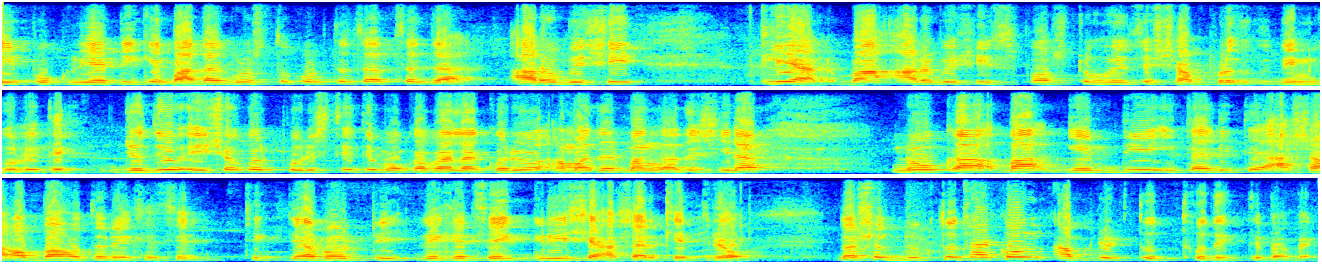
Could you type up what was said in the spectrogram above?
এই প্রক্রিয়াটিকে বাধাগ্রস্ত করতে চাচ্ছে, যা আরও বেশি ক্লিয়ার বা আরও বেশি স্পষ্ট হয়েছে সাম্প্রতিক দিনগুলিতে। যদিও এই সকল পরিস্থিতি মোকাবেলা করেও আমাদের বাংলাদেশিরা নৌকা বা গেম দিয়ে ইতালিতে আসা অব্যাহত রেখেছে, ঠিক যেমনটি রেখেছে গ্রিসে আসার ক্ষেত্রেও। দর্শক, যুক্ত থাকুন, আপডেট তথ্য দেখতে পাবেন।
